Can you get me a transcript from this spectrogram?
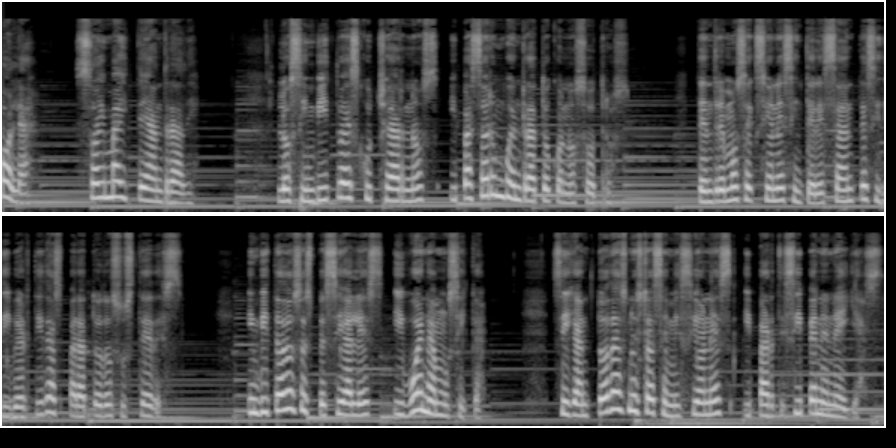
Hola, soy Maite Andrade. Los invito a escucharnos y pasar un buen rato con nosotros. Tendremos secciones interesantes y divertidas para todos ustedes, invitados especiales y buena música. Sigan todas nuestras emisiones y participen en ellas.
